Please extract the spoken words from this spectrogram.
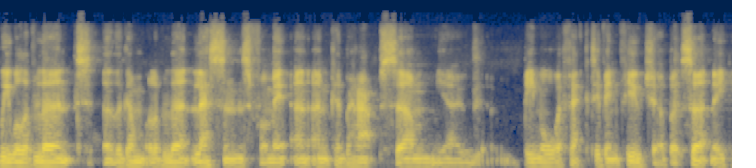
we will have learnt, uh, the government will have learnt lessons from it and, and can perhaps, um, you know, be more effective in future. But certainly,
